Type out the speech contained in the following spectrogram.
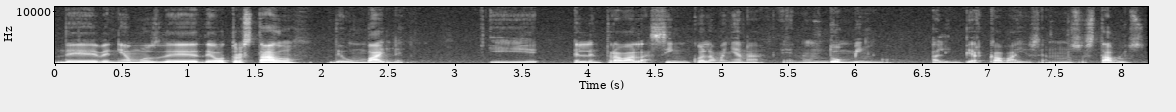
De, veníamos de, de otro estado, de un baile. Y él entraba a las 5 de la mañana en un domingo a limpiar caballos en unos establos.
